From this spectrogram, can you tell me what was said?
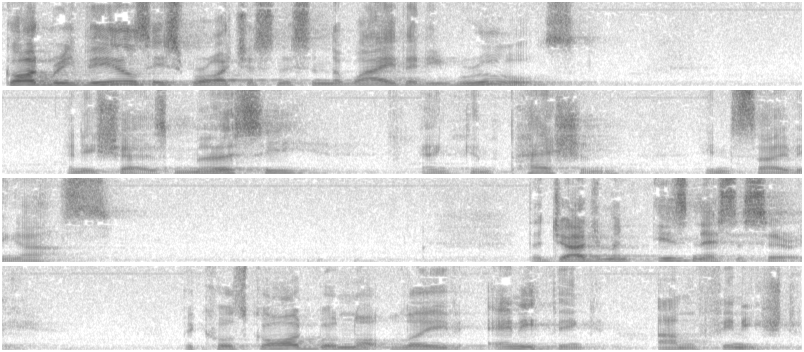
God reveals his righteousness in the way that he rules, and he shows mercy and compassion in saving us. The judgment is necessary because God will not leave anything unfinished.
